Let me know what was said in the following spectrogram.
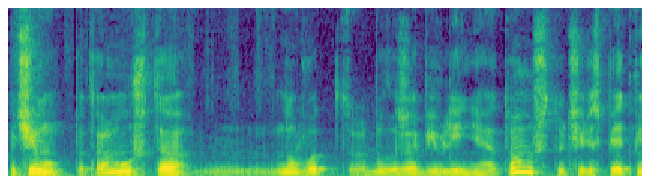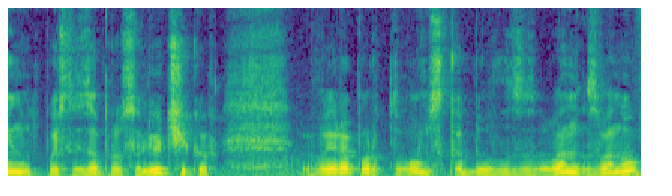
Почему? Потому что, ну вот, было же объявление о том, что через пять минут после запроса летчиков в аэропорт Омска был звонок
